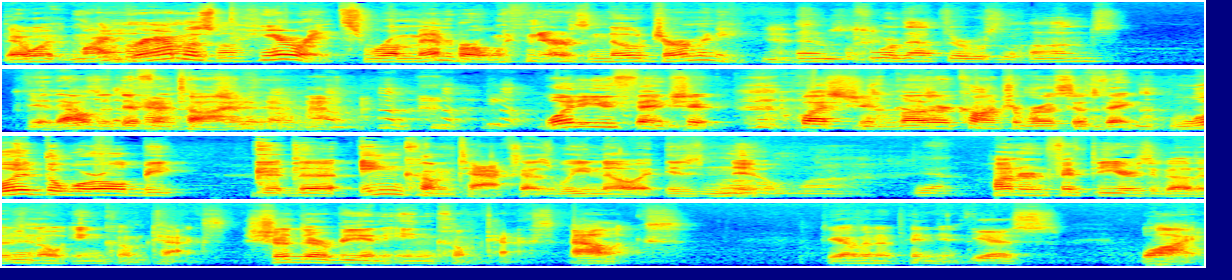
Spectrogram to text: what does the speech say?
There was my Uh-huh, grandma's uh-huh. parents remember when there's no Germany. and before that, there was the Huns. Yeah, that was a different time. what do you think? Should, question, another controversial thing. Would the world be the, the income tax as we know it is Oh, new? my. 150 years ago, there's Yeah. no income tax. Should there be an income tax? Alex, do you have an opinion? yes, Why?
